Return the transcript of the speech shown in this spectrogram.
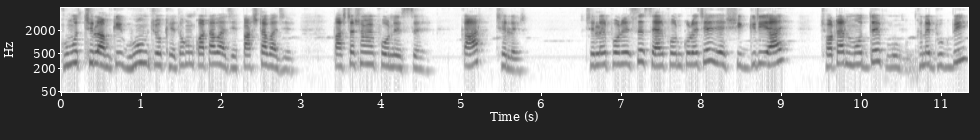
ঘুমোচ্ছিলাম, কি ঘুম চোখে? তখন কটা বাজে? পাঁচটা বাজে। পাঁচটার সময় ফোন এসছে। কার? ছেলের। ছেলের ফোন এসছে, স্যার ফোন করেছে যে, শিগগিরই আয়। ছটার মধ্যে ওখানে ঢুকবি।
